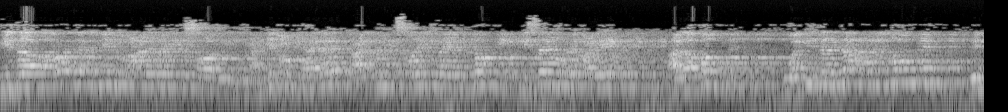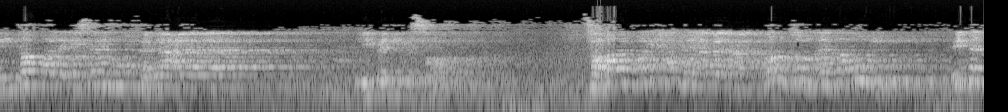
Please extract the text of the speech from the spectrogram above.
إذا أراد أن يدعو على بني إسرائيل يعني يدعو بالهلاك على بني إسرائيل فينتقل لسانه عليه على قومه. وإذا دعا لقومه انتقل لسانه فدعا لبني إسرائيل. فقال ويحك يا بلعم انظر ما تقول إنك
